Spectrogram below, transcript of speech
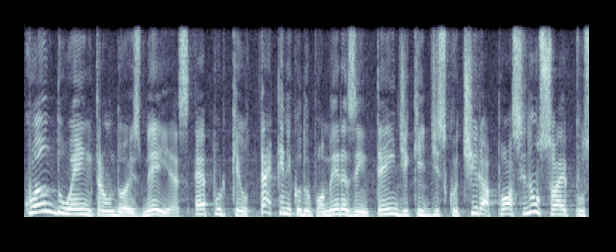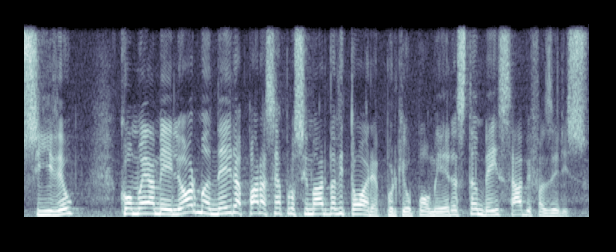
Quando entram dois meias, é porque o técnico do Palmeiras entende que discutir a posse não só é possível, como é a melhor maneira para se aproximar da vitória, porque o Palmeiras também sabe fazer isso.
